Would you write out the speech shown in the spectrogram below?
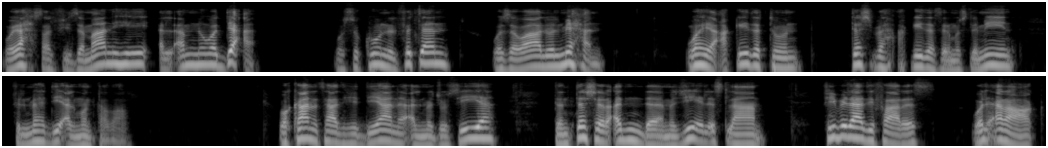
ويحصل في زمانه الأمن والدعة وسكون الفتن وزوال المحن وهي عقيدة تشبه عقيدة المسلمين في المهدي المنتظر. وكانت هذه الديانة المجوسية تنتشر عند مجيء الإسلام في بلاد فارس والعراق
